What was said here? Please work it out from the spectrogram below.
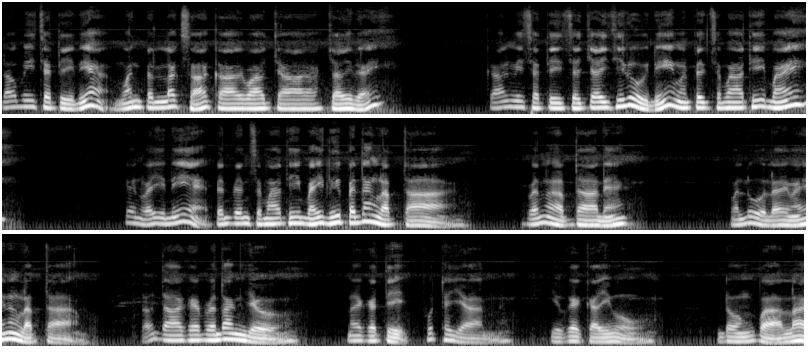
เรามีสติเนี่ย มันเป็นรักษากายวาจาใจเลยการมีสติใส่ใจที่รู้นี้มันเป็นสมาธิไหมเคลื่อนไหวอยู่นี่เป็นเป็นสมาธิไหมหรือเป็นนั่งหลับตาเป็นนั่งหลับตาเนี่ยมันรู้อะไรไหมนั่งหลับตาหลวงตาเคยไปนั่งอยู่ ในกติพุทธยานอยู่ใกล้ๆหมู่ดงป่าไร่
